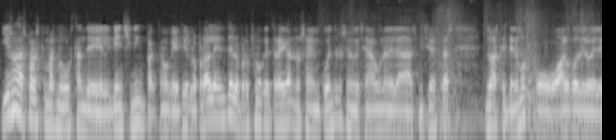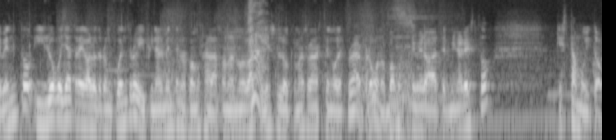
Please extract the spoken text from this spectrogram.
y es una de las cosas que más me gustan del Genshin Impact, tengo que decirlo. Probablemente lo próximo que traiga no sea encuentro, sino que sea una de las misiones estas nuevas que tenemos o algo de lo del evento y luego ya traiga el otro encuentro y finalmente nos vamos a la zona nueva que es lo que más ganas tengo de explorar. Pero bueno, vamos primero a terminar esto, que está muy top.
